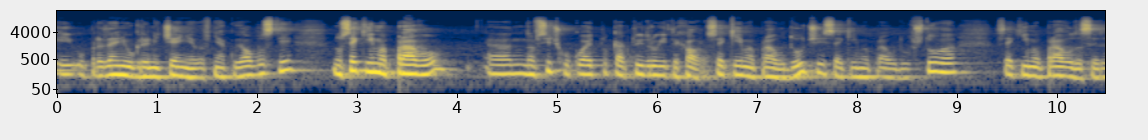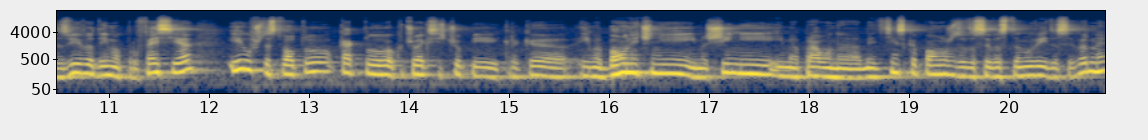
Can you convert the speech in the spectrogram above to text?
и определени ограничения в някои области, но всеки има право на всичко, което, както и другите хора. Всеки има право да учи, всеки има право да общува, всеки има право да се развива, да има професия и обществото, както ако човек си щупи крака, има болнични, има шини, има право на медицинска помощ, за да се възстанови и да се върне,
